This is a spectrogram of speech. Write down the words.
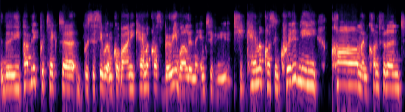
The public protector, Busisiwe Mkhwebane, came across very well in the interview. She came across incredibly calm and confident,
